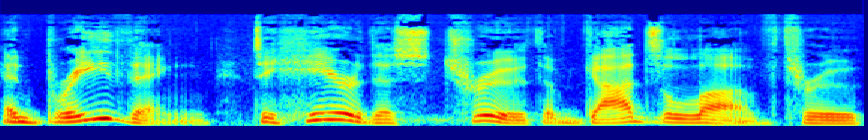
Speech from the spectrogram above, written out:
and breathing to hear this truth of God's love through,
